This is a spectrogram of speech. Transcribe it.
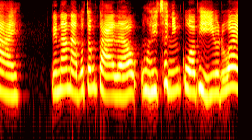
ตาย ในน่านน้ำก็ต้องตายแล้วโอ้ยฉันยังกลัวผีอยู่ด้วย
